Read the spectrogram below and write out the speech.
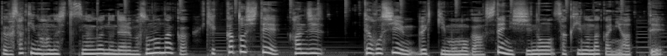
だからさっきの話とつながるのであればそのなんか結果として感じてほしいべきものがすでに詩の作品の中にあって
